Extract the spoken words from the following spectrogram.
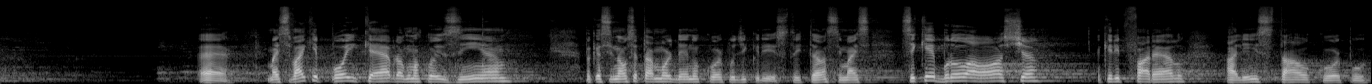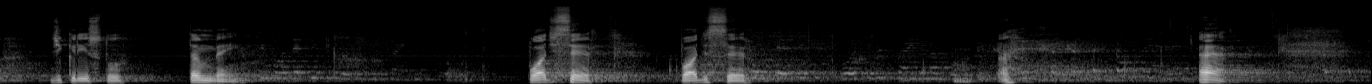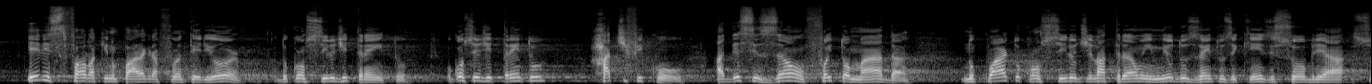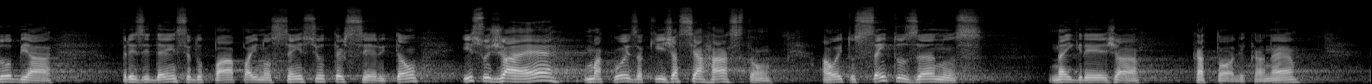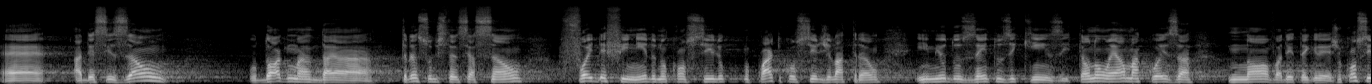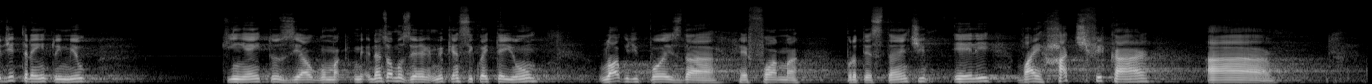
É, mas vai que põe, quebra alguma coisinha, porque senão você está mordendo o corpo de Cristo. Então, assim, mas se quebrou a hóstia, aquele farelo, ali está o corpo de Cristo também. Pode ser, pode ser. É. Eles falam aqui no parágrafo anterior do Concílio de Trento. O Concílio de Trento ratificou a decisão foi tomada no quarto concílio de Latrão, em 1215, sobre a, sob a presidência do Papa Inocêncio III. Então, isso já é uma coisa que já se arrastam há 800 anos na Igreja Católica, né? É, a decisão, o dogma da transubstanciação foi definido no concílio, no quarto concílio de Latrão, em 1215. Então não é uma coisa nova dentro da igreja. O concílio de Trento, em 1500 e alguma, nós vamos ver, 1551, logo depois da reforma protestante, ele vai ratificar a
